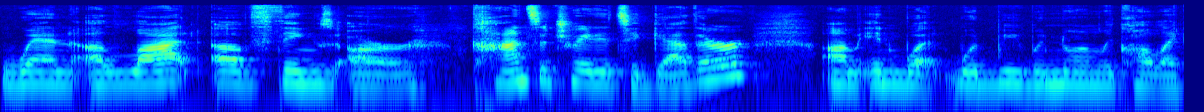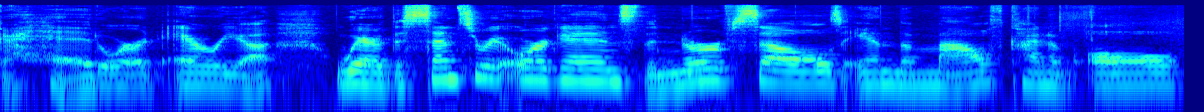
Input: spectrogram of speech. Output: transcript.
when a lot of things are concentrated together um, in what would we would normally call like a head or an area where the sensory organs, the nerve cells, and the mouth kind of all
